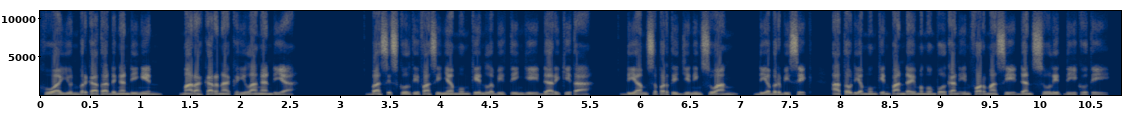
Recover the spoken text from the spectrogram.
Hua Yun berkata dengan dingin, marah karena kehilangan dia. Basis kultivasinya mungkin lebih tinggi dari kita. Diam seperti Jining Suang, dia berbisik, atau dia mungkin pandai mengumpulkan informasi dan sulit diikuti.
